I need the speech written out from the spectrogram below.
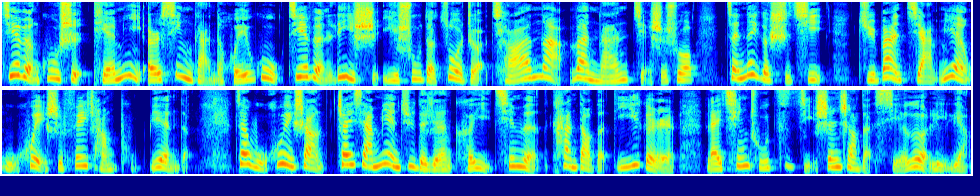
接吻故事甜蜜而性感的回顾《接吻历史》一书的作者乔安娜·万南解释说，在那个时期，举办假面舞会是非常普遍的。在舞会上摘下面具的人可以亲吻看到的第一个人，来清除自己身上的邪恶力量。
